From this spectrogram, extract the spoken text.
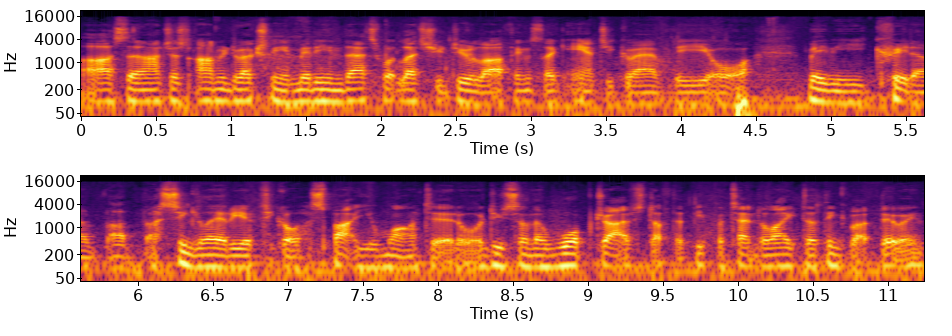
uh, so they're not just omnidirectionally emitting. That's what lets you do a lot of things like anti gravity, or maybe create a, a, a singularity at a particular spot you wanted, or do some of the warp drive stuff that people tend to like to think about doing.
